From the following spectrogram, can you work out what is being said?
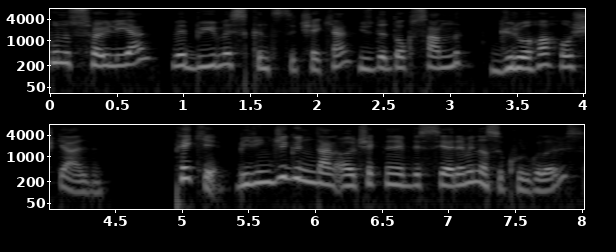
Bunu söyleyen ve büyüme sıkıntısı çeken %90'lık güruha hoş geldin. Peki birinci günden ölçeklenebilir CRM'i nasıl kurgularız?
